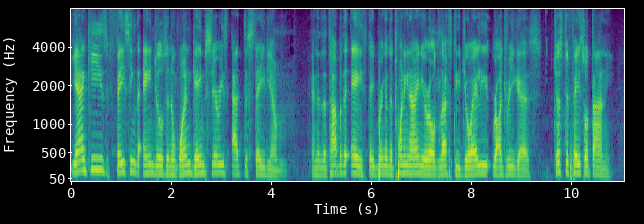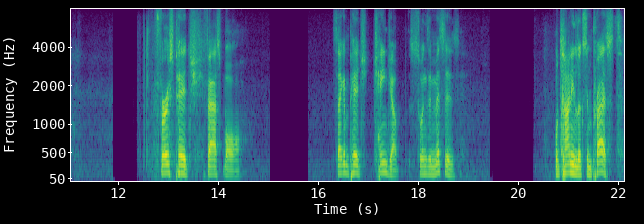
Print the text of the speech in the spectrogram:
Yankees facing the Angels in a one game series at the stadium. And in the top of the eighth, they bring in the 29 year old lefty Joely Rodriguez just to face Ohtani. First pitch, fastball. Second pitch, changeup, swings and misses. Ohtani looks impressed,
